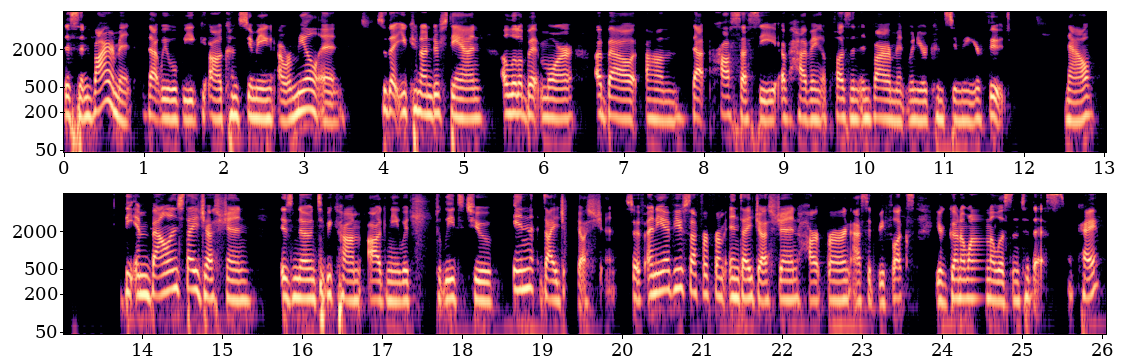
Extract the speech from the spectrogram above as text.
this environment that we will be uh, consuming our meal in so that you can understand a little bit more about um, that processy of having a pleasant environment when you're consuming your food. Now, the imbalanced digestion is known to become Agni, which leads to indigestion. So, if any of you suffer from indigestion, heartburn, acid reflux, you're going to want to listen to this. Okay.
